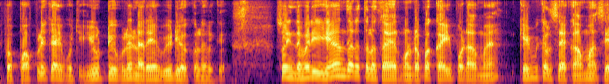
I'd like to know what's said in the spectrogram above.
இப்போ பப்ளிக்காகி போச்சு. யூடியூப்பில் நிறைய வீடியோக்கள் இருக்குது ஸோ இந்த மாதிரி இயந்திரத்தில் தயார் பண்ணுறப்ப கைப்படாமல் கெமிக்கல் சேர்க்காமல் சே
